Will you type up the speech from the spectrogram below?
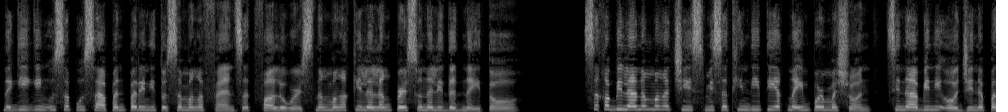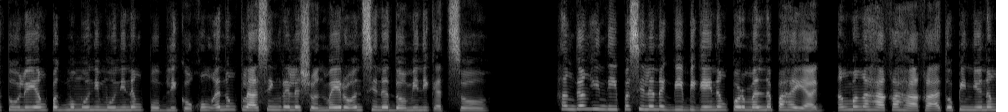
nagiging usap-usapan pa rin ito sa mga fans at followers ng mga kilalang personalidad na ito. Sa kabila ng mga chismis at hindi tiyak na impormasyon, sinabi ni OG na patuloy ang pagmumuni-muni ng publiko kung anong klasing relasyon mayroon sina Dominic at So. Hanggang hindi pa sila nagbibigay ng formal na pahayag, ang mga haka-haka at opinyon ng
